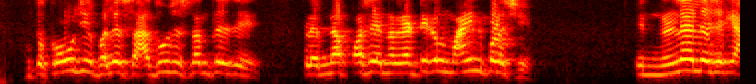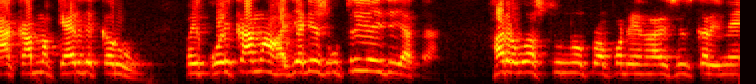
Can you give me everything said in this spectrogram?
હું તો કહું છું, ભલે સાધુ છે, સંત છે, પણ એમના પાસે એનાલિટિકલ માઇન્ડ પણ છે. એ નિર્ણય લે છે કે આ કામમાં ક્યારે રીતે કરવું? પછી કોઈ કામમાં હજાર દિવસ ઉતરી નથી જતા. હર વસ્તુનું પ્રોપર એનાલિસિસ કરીને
